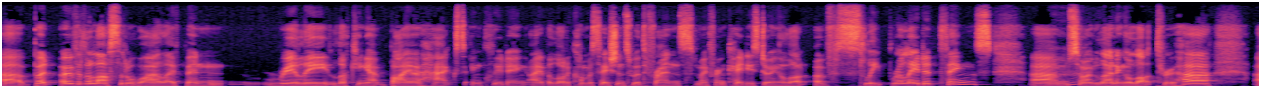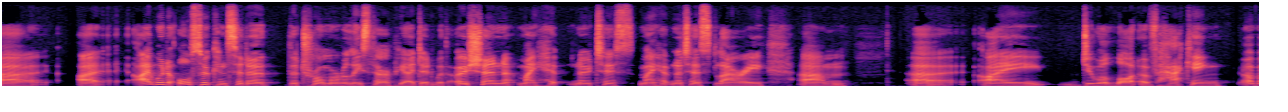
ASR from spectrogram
Uh, but over the last little while, I've been really looking at biohacks, including I have a lot of conversations with friends. My friend Katie's doing a lot of sleep related things. Um, mm-hmm. So I'm mm. learning a lot through her. Uh, I, I would also consider the trauma release therapy I did with Ocean, my hypnotist, my hypnotist Larry, um, uh, I do a lot of hacking. Uh,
